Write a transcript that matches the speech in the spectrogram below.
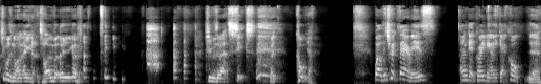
She was 19 at the time, but there you go. She was about six, but caught you. well, the trick there is don't get greedy or you get caught. Yeah.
